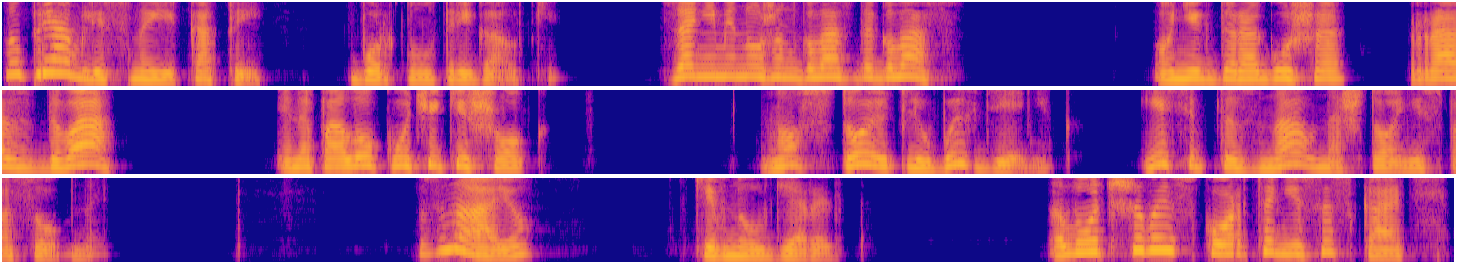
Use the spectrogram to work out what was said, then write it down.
ну прям лесные коты, — буркнул Тригалки. — За ними нужен глаз да глаз. У них, дорогуша, раз-два, и на полу куча кишок. Но стоят любых денег, если б ты знал, на что они способны. — Знаю, — кивнул Геральт. — Лучшего эскорта не сыскать.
